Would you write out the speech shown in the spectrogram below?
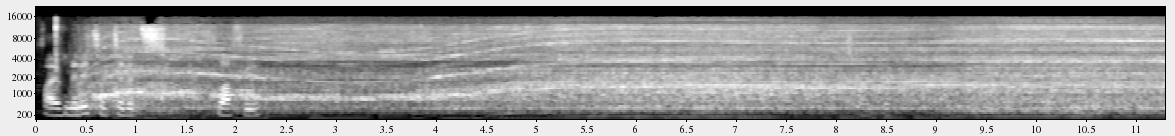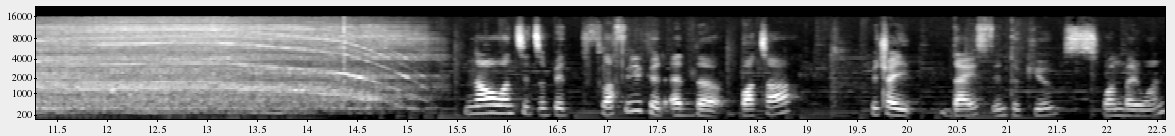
five minutes until it's fluffy. Now once it's a bit fluffy, you could add the butter, which I diced into cubes one by one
